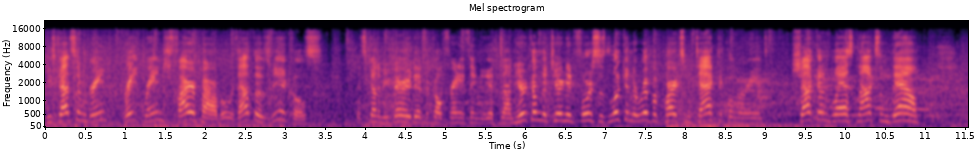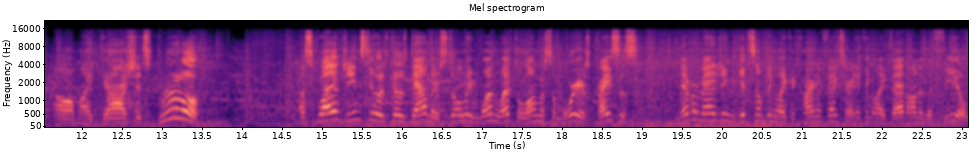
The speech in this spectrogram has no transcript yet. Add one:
He's got some great, great ranged firepower, but without those vehicles, it's going to be very difficult for anything to get done. Here come the Tyranid forces looking to rip apart some tactical Marines. Shotgun blast knocks them down. Oh my gosh, it's brutal. A squad of Gene Stealers goes down. There's still only one left along with some Warriors. Crysis never managing to get something like a Carnifex or anything like that onto the field.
